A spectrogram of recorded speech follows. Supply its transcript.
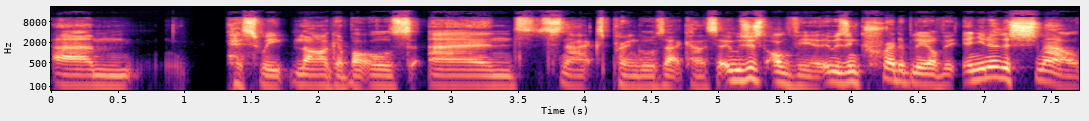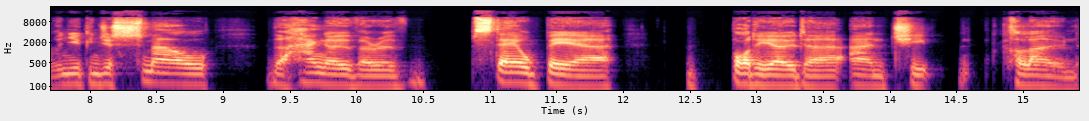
um, piss weak lager bottles and snacks, Pringles, that kind of stuff. It was just obvious. It was incredibly obvious, and you know the smell when you can just smell the hangover of stale beer, body odor, and cheap cologne.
